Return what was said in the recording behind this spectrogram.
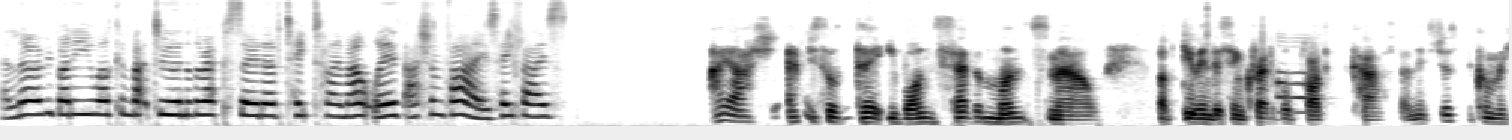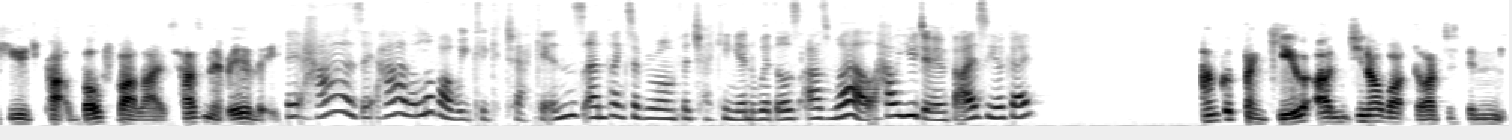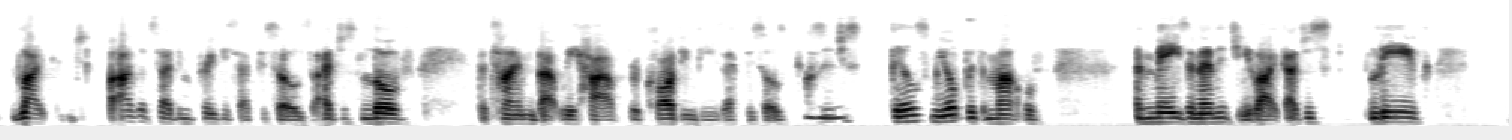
Hello, everybody. Welcome back to another episode of Take Time Out with Ash and Faiz. Hey, Faiz. Hi, Ash. Episode 31, seven months now of doing this incredible Oh. podcast, and it's just become a huge part of both of our lives, hasn't it, really? It has, it has. I love our weekly check ins, and thanks everyone for checking in with us as well. How are you doing, Faiz? Are you okay? I'm good, thank you. And do you know what, though? I've just been, like, as I've said in previous episodes, I just love the time that we have recording these episodes because it mm-hmm. just fills me up with the amount of amazing energy. Like, I just leave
